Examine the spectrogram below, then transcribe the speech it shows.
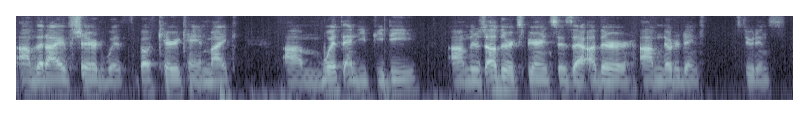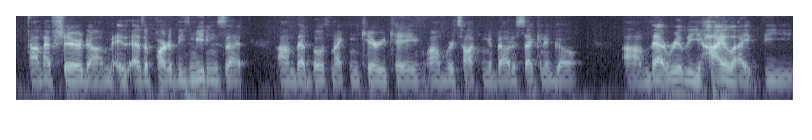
um, that I've shared with both Keri Kei and Mike um, with NDPD. Um, there's other experiences that other um, Notre Dame students um, have shared as a part of these meetings that that both Mike and Keri Kei were talking about a second ago. that really highlight the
